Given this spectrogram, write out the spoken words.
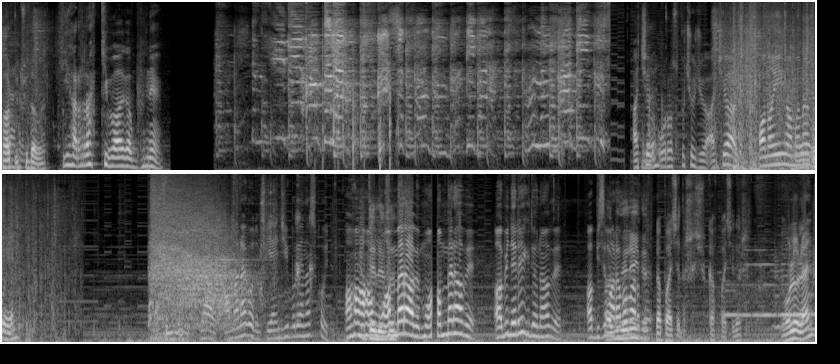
Part Ya. 3'ü de var. Yarrak gibi aga bu ne? Açıl orospu çocuğu açıl. Anayın amına koy. Ya amına koydum PNG'yi buraya nasıl koydun? Aha Televizyon- Muammer abi Muammer abi. Abi nereye gidiyorsun abi? Abi bizim Abi araba nereye vardı. gidiyorsun? Kapı açılır. Şu kapı açılır. Ne oluyor lan?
